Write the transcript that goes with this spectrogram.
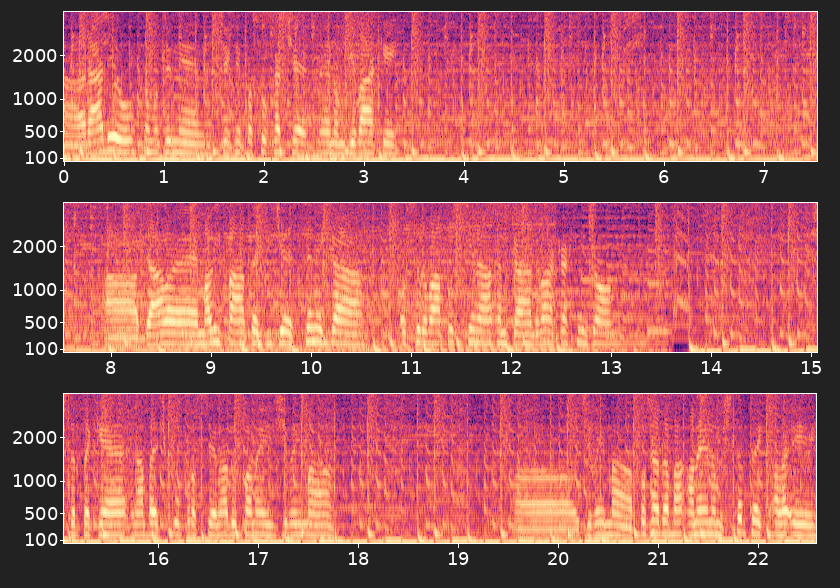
na rádiu, samozřejmě všechny posluchače, nejenom diváky. A dále Malý pátek DJ Cynika, Osudová pustina MK2 Kachnizon. Čtvrtek je na Bčku prostě nadupaný živejma živejma pořadama a nejenom čtvrtek, ale i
